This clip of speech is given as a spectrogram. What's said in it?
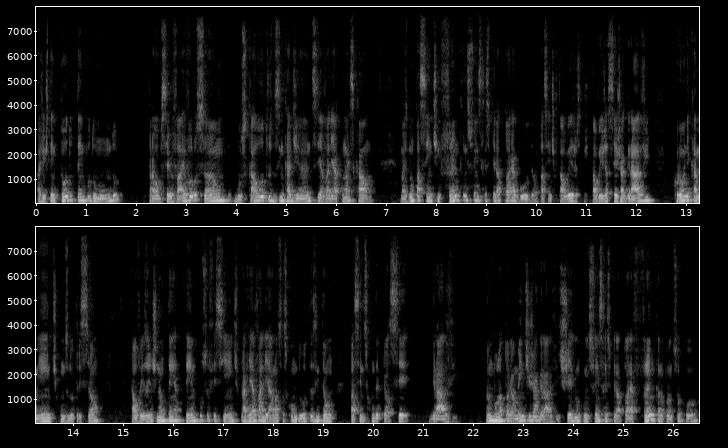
a gente tem todo o tempo do mundo para observar a evolução, buscar outros desencadeantes e avaliar com mais calma. Mas num paciente em franca insuficiência respiratória aguda, um paciente que talvez, talvez já seja grave cronicamente, com desnutrição, talvez a gente não tenha tempo suficiente para reavaliar nossas condutas. Então, pacientes com DPOC grave, ambulatorialmente já grave, chegam com insuficiência respiratória franca no pronto-socorro,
